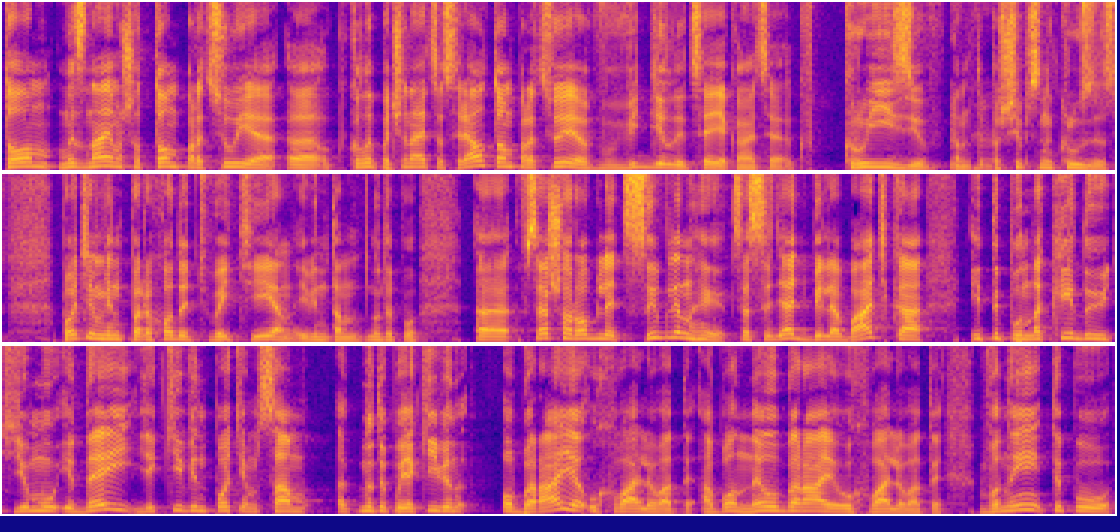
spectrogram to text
Том, ми знаємо, що Том працює, е, коли починається серіал, Том працює в відділі це, як це, круїзів, там, типу, Ships and Cruises. Потім він переходить в ATN, і він там, ну, типу, е, все, що роблять сиблінги, це сидять біля батька і, типу, накидають йому ідей, які він потім сам, е, ну, типу, які він обирає ухвалювати або не обирає ухвалювати. Вони, типу,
